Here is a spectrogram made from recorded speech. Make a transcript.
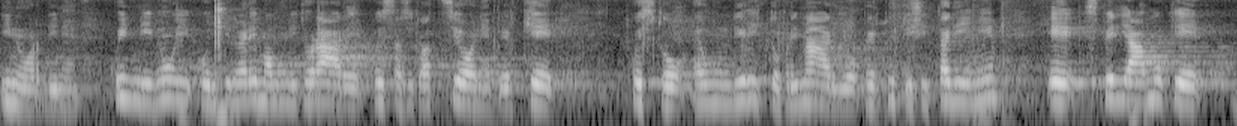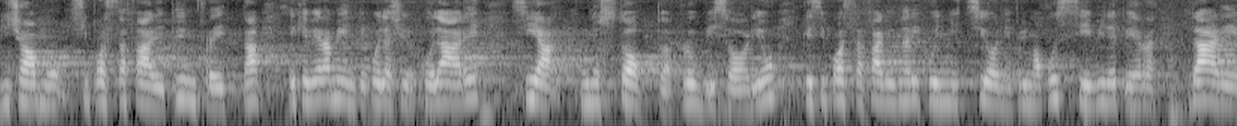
in ordine. Quindi noi continueremo a monitorare questa situazione perché questo è un diritto primario per tutti i cittadini e speriamo che diciamo, si possa fare più in fretta e che veramente quella circolare sia uno stop provvisorio, che si possa fare una ricognizione prima possibile per dare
